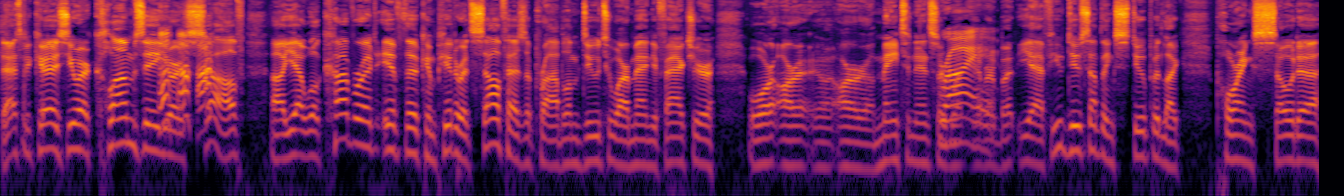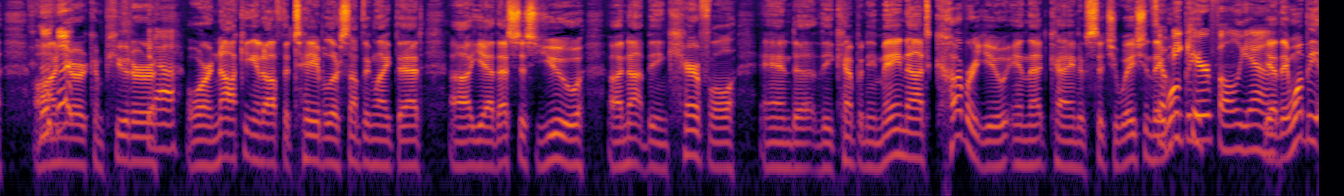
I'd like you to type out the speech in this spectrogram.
That's because you are clumsy yourself. uh, yeah, we'll cover it if the computer itself has a problem due to our manufacturer or our uh, our maintenance or right. whatever. But yeah, if you do something stupid like pouring soda on your computer yeah. or knocking it off the table or something like that, uh, yeah, that's just you uh, not being careful, and uh, the company may not cover you in that kind of situation. They so won't be, be careful, yeah. Yeah, they won't be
